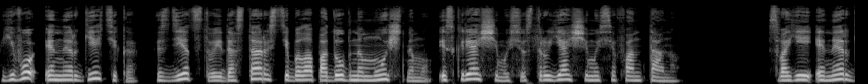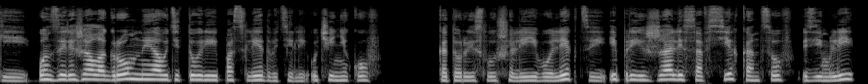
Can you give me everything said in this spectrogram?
Его энергетика с детства и до старости была подобна мощному, искрящемуся, струящемуся фонтану. Своей энергией он заряжал огромные аудитории последователей, учеников, которые слушали его лекции и приезжали со всех концов земли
